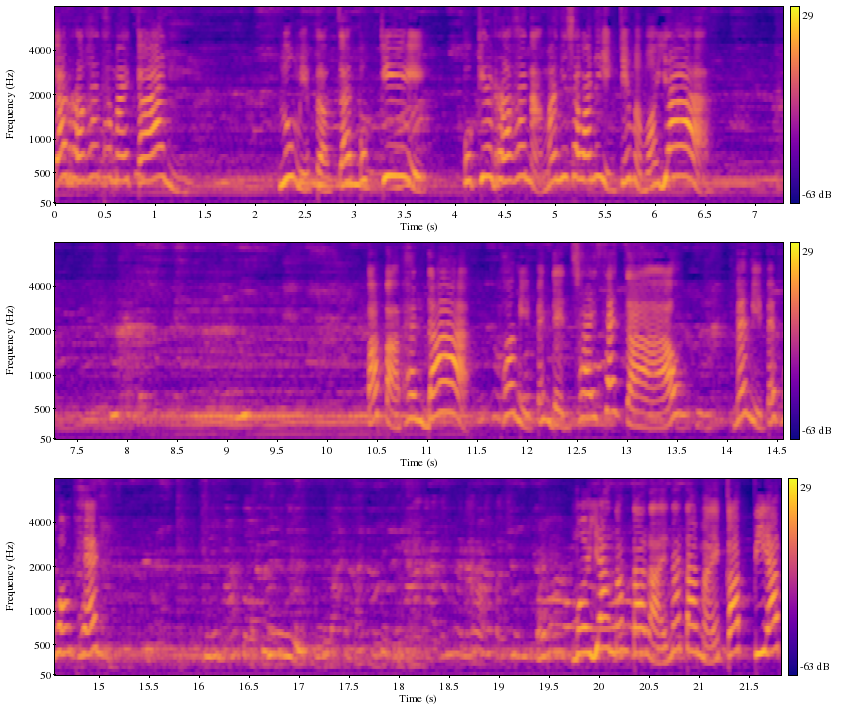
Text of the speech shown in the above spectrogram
จะร้องให้ทำไมกัน ลูกหมีปลอบใจปุกกี้ปุกกี้ร้องให้หนักมากที่ชาวานี่หญิงจิ้เหมือนมอย่าป้าป๋าแพนด้าพ่อหมีเป็นเด่นชัยแซ่จ๋าว แม่หมีเป็นพวงเพชรโมย่างน้ำตาไหลหน้าตาไหมก็เปียบ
